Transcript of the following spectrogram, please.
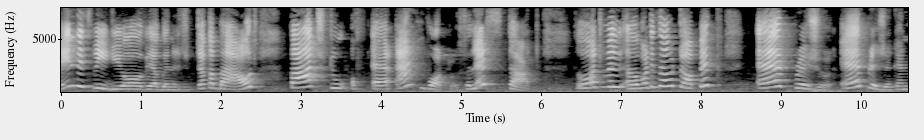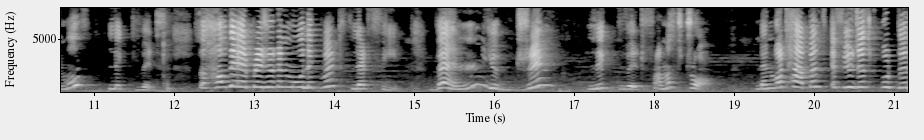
in this video we are going to talk about part 2 of air and water. So let's start. So what will uh, what is our topic? Air pressure. Air pressure can move liquids. So how the air pressure can move liquids? Let's see. When you drink liquid from a straw, then what happens if you just put the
